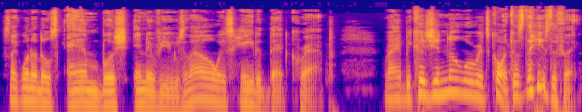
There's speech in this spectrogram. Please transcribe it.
It's like one of those ambush interviews. And I always hated that crap, right? Because you know where it's going. Because here's the thing.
